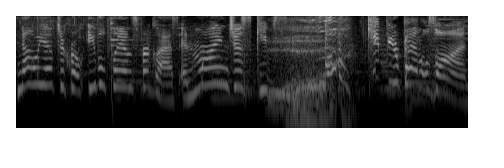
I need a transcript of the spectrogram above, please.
Now we have to grow evil plans for class, and mine just keeps. Oh, keep your pedals on!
